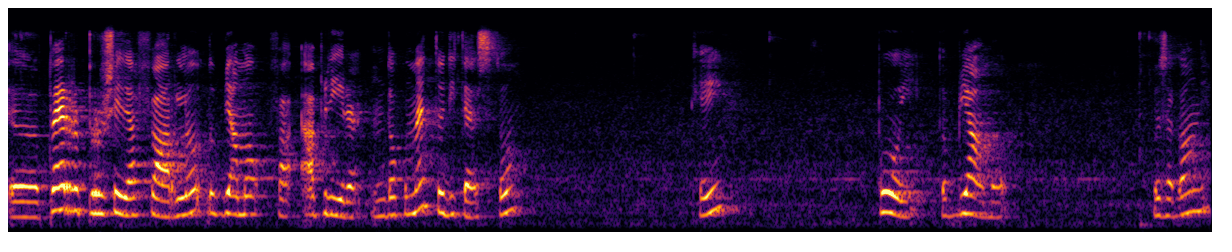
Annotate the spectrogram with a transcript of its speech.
eh, per procedere a farlo dobbiamo fa aprire un documento di testo, ok? Poi dobbiamo, due secondi,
